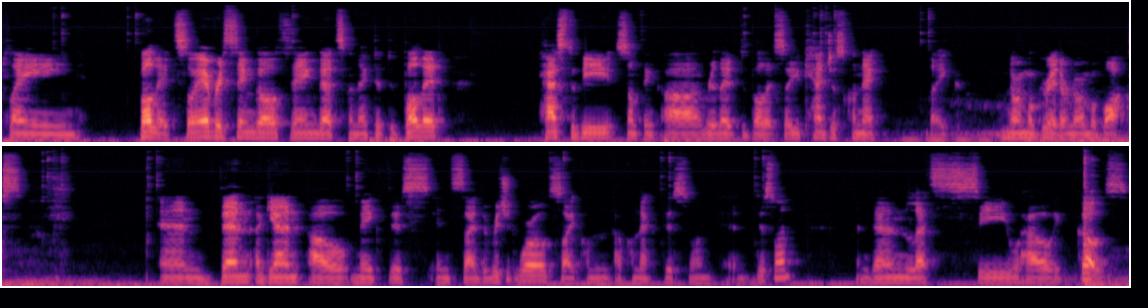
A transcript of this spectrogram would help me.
plane bullet. So every single thing that's connected to bullet has to be something uh, related to bullet. So you can't just connect like normal grid or normal box. And then again I'll make this inside the rigid world. So I can I'll connect this one and this one. And then let's see how it goes.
